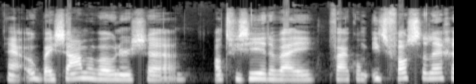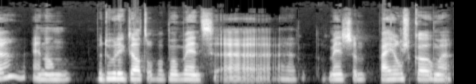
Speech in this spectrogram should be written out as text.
Ja, ook bij samenwoners adviseren wij vaak om iets vast te leggen. En dan bedoel ik dat op het moment uh, dat mensen bij ons komen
